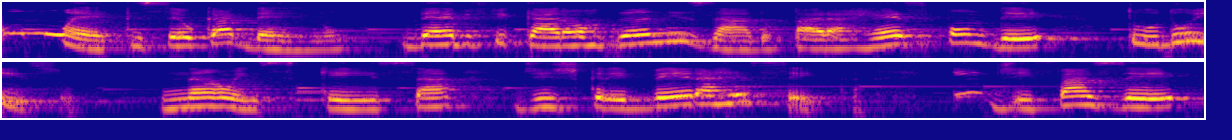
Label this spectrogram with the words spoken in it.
Como é que seu caderno deve ficar organizado para responder tudo isso? Não esqueça de escrever a receita e de fazer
